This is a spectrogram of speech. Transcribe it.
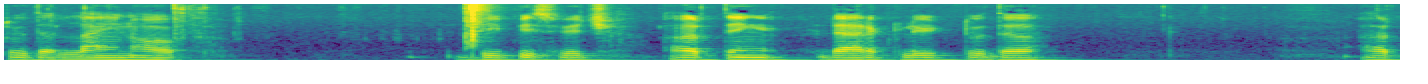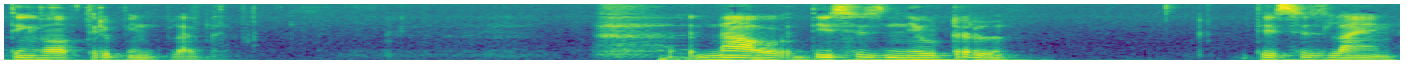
to the line of DP switch earthing directly to the earthing of 3 pin plug. Now this is neutral. This is line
